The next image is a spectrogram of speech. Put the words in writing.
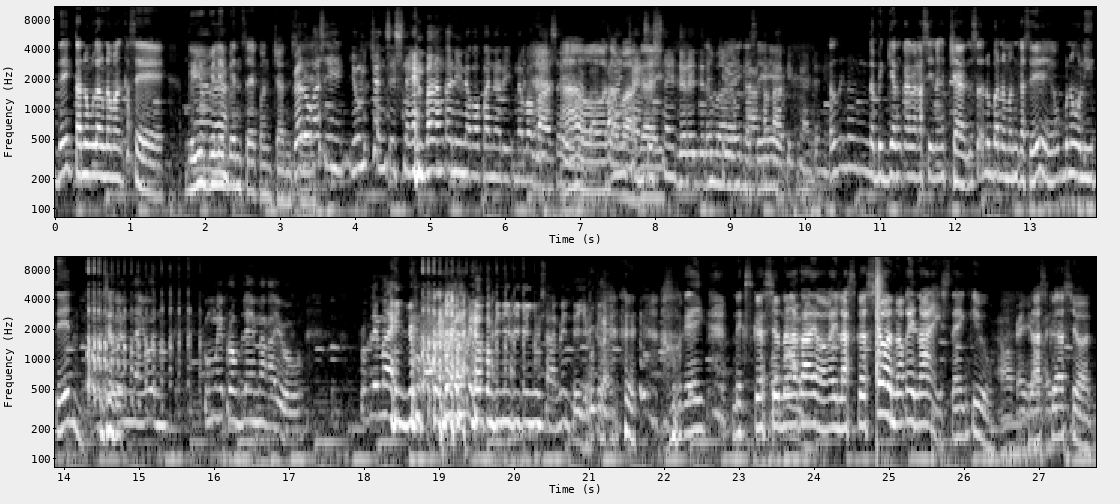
Hindi, tanong lang naman kasi, Do you believe in second chance? Pero kasi, yung chances na yan, parang kanina ko pa nari- nababasa eh. Ah, diba? oo, parang sabagay. chances na yun, dire-diretso Sabagay yung kasi. nakakapit natin eh. Kasi nabigyan ka na kasi ng chance, ano ba naman kasi? Huwag mo nang ulitin. yun na yun. Kung may problema kayo, problemahin nyo. Ano yung pinapabinibigay nyo sa amin? De, joke lang. okay, next question na nga tayo. Okay, last question. Okay, nice. Thank you. Okay, Last okay. question.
